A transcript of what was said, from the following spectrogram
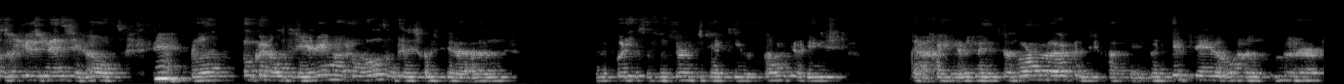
alsof je dus mensen helpt. Ja. Ook een lancering bijvoorbeeld, dat is als je een, een product of een service hebt die wat kanker is, dan ga je dus mensen warm maken, dus je gaat steeds met tips delen over het onderwerp,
